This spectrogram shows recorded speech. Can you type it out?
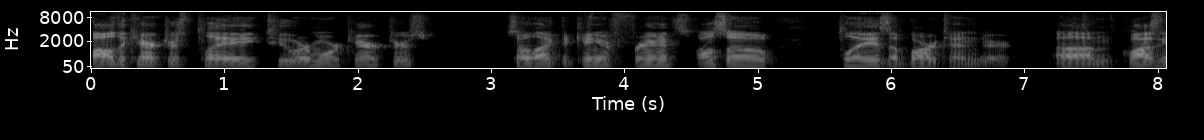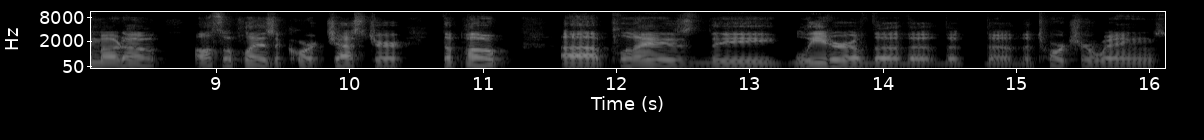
all the characters play two or more characters so like the King of France also plays a bartender. Um, Quasimodo also plays a court jester. The Pope uh, plays the leader of the the the the, the torture wings,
